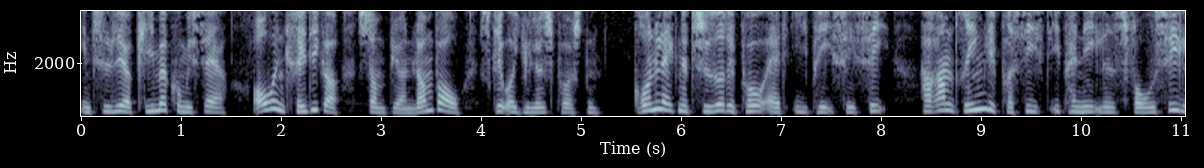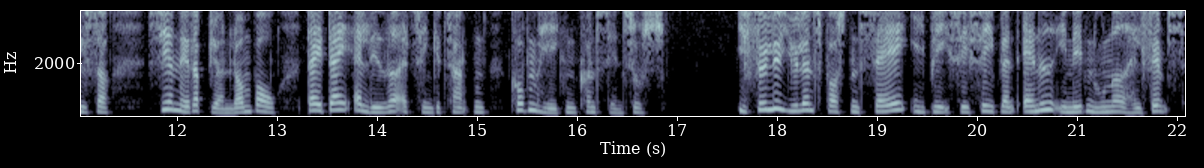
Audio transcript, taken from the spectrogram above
en tidligere klimakommissær og en kritiker som Bjørn Lomborg, skriver Jyllandsposten. Grundlæggende tyder det på, at IPCC har ramt rimelig præcist i panelets forudsigelser, siger netop Bjørn Lomborg, der i dag er leder af tænketanken Copenhagen Consensus. Ifølge Jyllandsposten sagde IPCC blandt andet i 1990,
